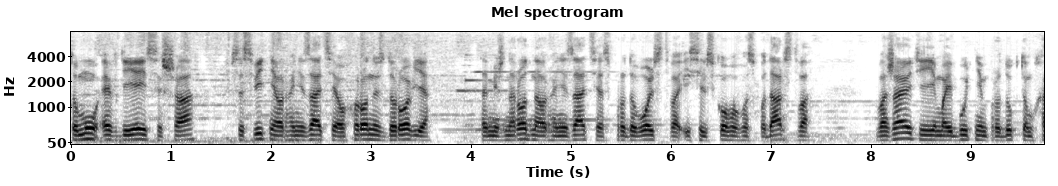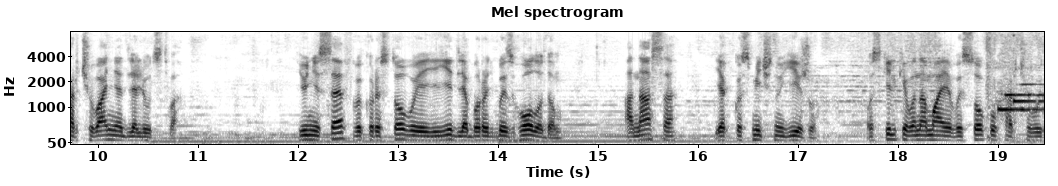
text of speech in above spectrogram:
Тому FDA США, Всесвітня організація охорони здоров'я та Міжнародна організація з продовольства і сільського господарства вважають її майбутнім продуктом харчування для людства. ЮНІСЕФ використовує її для боротьби з голодом, а НАСА як космічну їжу, оскільки вона має високу харчову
